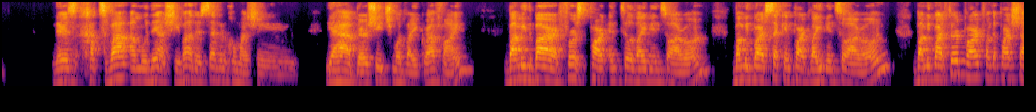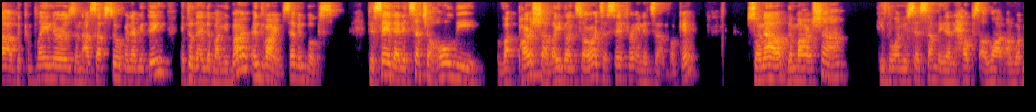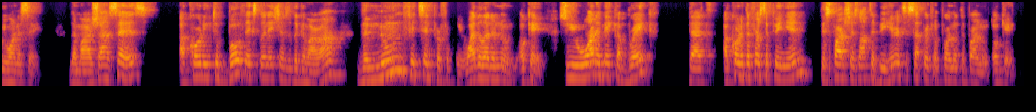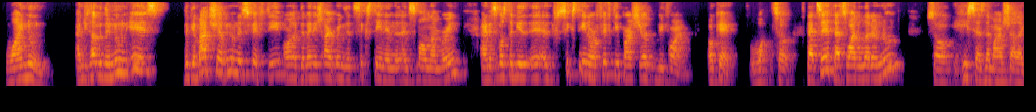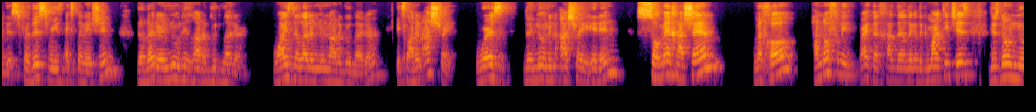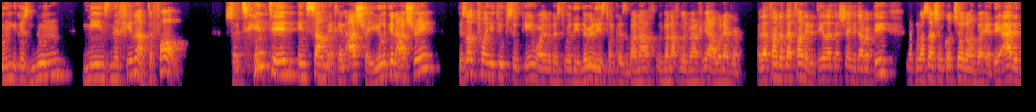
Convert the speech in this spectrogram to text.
There's Chatzva Amudei Ashiva. There's seven chumashim. You have Bereshit Shmot Vayikra, fine. Bamidbar, first part until Vaibin Soaron. Bamidbar, second part, Vaibin Soaron. Bamidbar, third part from the parsha of the complainers and Asaf Suf and everything until the end of Bamidbar and Dvarim, seven books. To say that it's such a holy parsha, Vaibin Soaron, it's a sefer in itself, okay? So now the Maharsha, he's the one who says something that helps a lot on what we want to say. The Maharsha says, according to both explanations of the Gemara, the noon fits in perfectly. Why the letter noon? Okay, so you want to make a break that, according to the first opinion, this parsha is not to be here. It's a separate from Pornut to Parnut. Okay, why noon? And you tell me the noon is the gematria of noon is 50, or like the Ben Ish Chai brings it 16 in, in small numbering, and it's supposed to be uh, 16 or 50 parshiyot beforehand. Okay, what, so that's it. That's why the letter Nun. So he says the Maharsha like this. For this reason, explanation, the letter Nun is not a good letter. Why is the letter nun not a good letter? It's not an ashrei. Where's the nun and ashrei hidden? Somech Hashem lechol hanoflin. Right? The, the, the, the Gemara teaches there's no nun because nun means nefila, to fall. So it's hinted in samech, in ashrei. You look in ashrei, there's not 22 psukim, or there's really, there really is 20 because vanach, whatever. But that's not, that's not it. They added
